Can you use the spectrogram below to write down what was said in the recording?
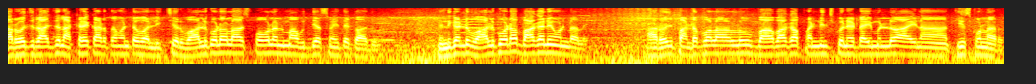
ఆ రోజు రాజధాని అక్కడే కడతామంటే వాళ్ళు ఇచ్చారు. వాళ్ళు కూడా లాస్ పోవాలని మా ఉద్దేశం అయితే కాదు. ఎందుకంటే వాళ్ళు కూడా బాగానే ఉండాలి. ఆ రోజు పంట పొలాలు బాగా బాగా పండించుకునే టైంలో ఆయన తీసుకున్నారు.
